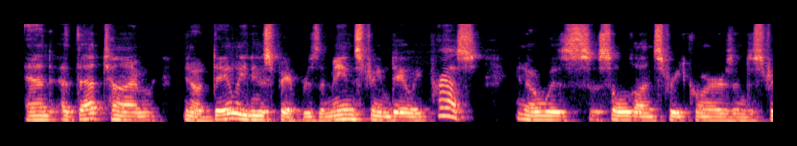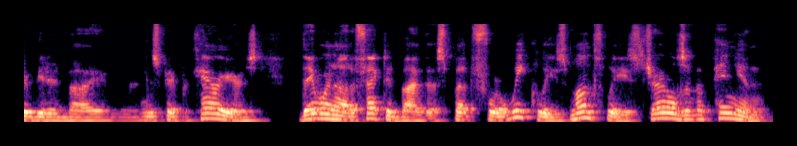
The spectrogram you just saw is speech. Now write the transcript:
And at that time, you know, daily newspapers, the mainstream daily press, you know, was sold on street corners and distributed by newspaper carriers. They were not affected by this, but for weeklies, monthlies, journals of opinion,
